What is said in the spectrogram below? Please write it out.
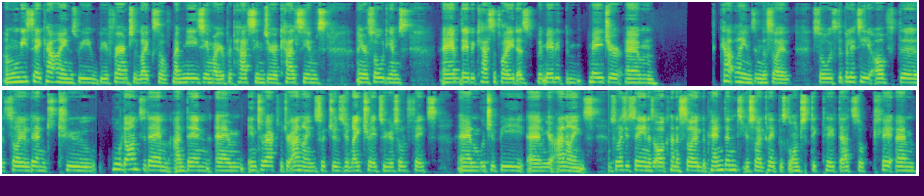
And when we say cations, we be referring to likes of magnesium or your potassiums or your calciums and your sodiums um, they'd be classified as maybe the major um, cations in the soil. So stability of the soil then to hold on to them and then um, interact with your anions, such as your nitrates or your sulfates, um, which would be um, your anions. So as you're saying, it's all kind of soil dependent. Your soil type is going to dictate that. So clay, um,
